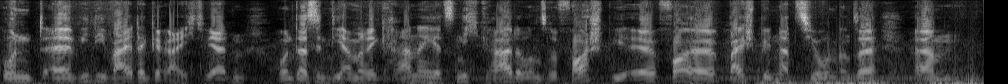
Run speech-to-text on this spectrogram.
und äh, wie die weitergereicht werden. Und da sind die Amerikaner jetzt nicht gerade unsere Vorspiel, äh, Vor äh, Beispielnation, unser ähm,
